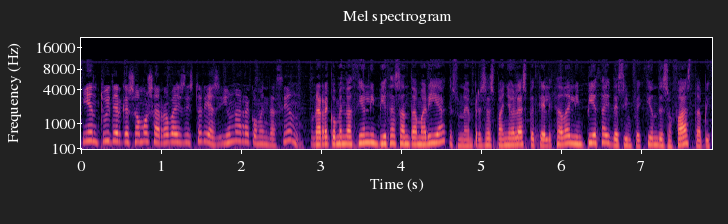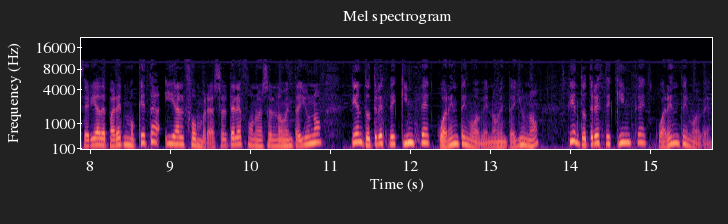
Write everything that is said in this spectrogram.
y en Twitter que somos arroba de historias. Y una recomendación. Una recomendación, Limpieza Santa María, que es una empresa española especializada en limpieza y desinfección de sofás, tapicería de pared, moqueta y alfombras. El teléfono es el 91 113 15 49. 91 113 15 49.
